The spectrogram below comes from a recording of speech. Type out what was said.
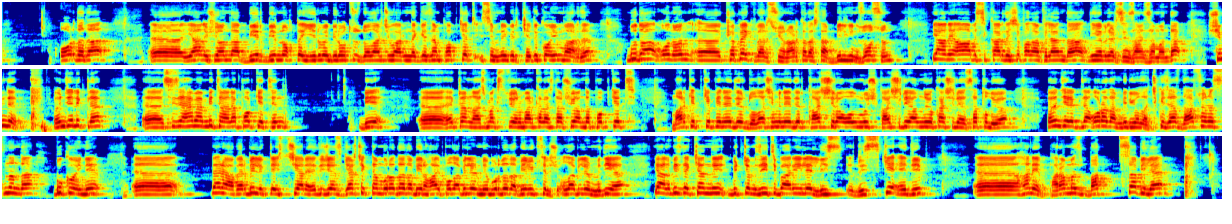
Orada da e, yani şu anda 1 1.20-1.30 dolar civarında gezen Popcat isimli bir kedi coin vardı. Bu da onun e, köpek versiyonu arkadaşlar bilginiz olsun. Yani abisi kardeşi falan filan da diyebilirsiniz aynı zamanda. Şimdi öncelikle e, size hemen bir tane Popcat'in bir e, ekranını açmak istiyorum arkadaşlar. Şu anda Popcat market cap'i nedir, dolaşımı nedir, kaç lira olmuş, kaç liraya alınıyor, kaç liraya satılıyor. Öncelikle oradan bir yola çıkacağız. Daha sonrasından da bu coin'i e, beraber birlikte istişare edeceğiz. Gerçekten burada da bir hype olabilir mi? Burada da bir yükseliş olabilir mi diye. Yani biz de kendi bütçemiz itibariyle riske edip e, hani paramız batsa bile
